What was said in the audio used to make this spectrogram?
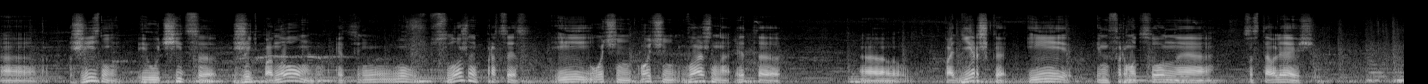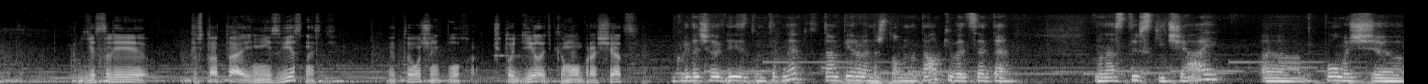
э, жизни и учиться жить по-новому, это ну, сложный процесс. И очень-очень важно это э, поддержка и информационная составляющая. Если пустота и неизвестность, это очень плохо. Что делать, кому обращаться? Когда человек лезет в интернет, там первое, на что он наталкивается, это монастырский чай, помощь э,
